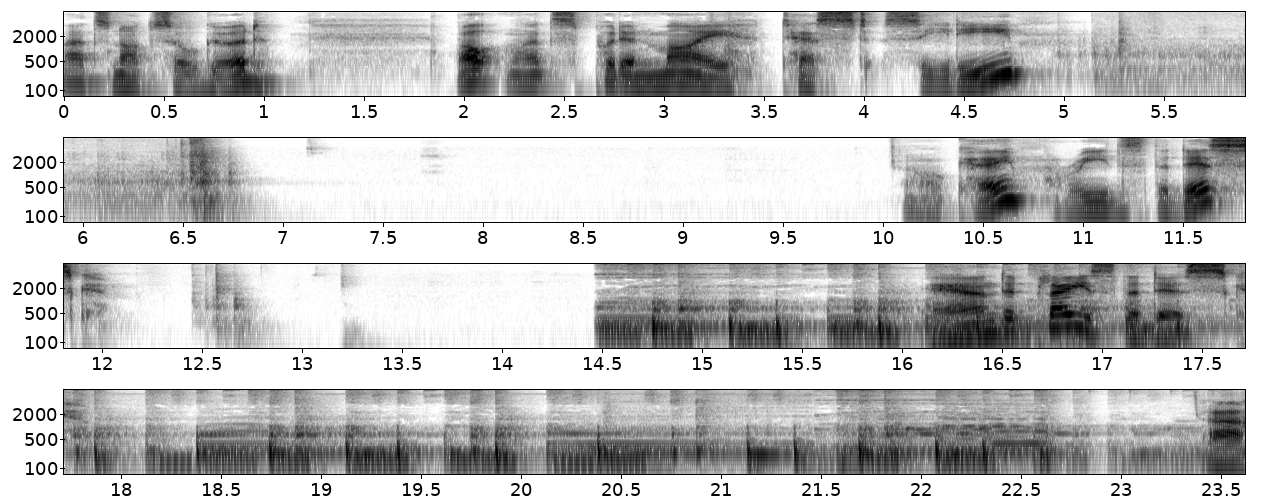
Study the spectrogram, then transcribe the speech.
That's not so good. Well, let's put in my test CD. Okay, reads the disk. And it plays the disk. Ah.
